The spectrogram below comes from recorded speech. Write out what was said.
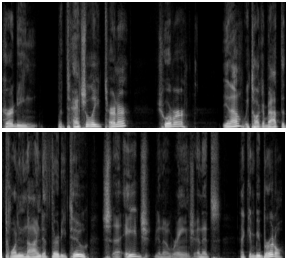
hurting potentially Turner, Schwarber? You know, we talk about the 29 to 32 uh, age, you know, range, and it's it can be brutal.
